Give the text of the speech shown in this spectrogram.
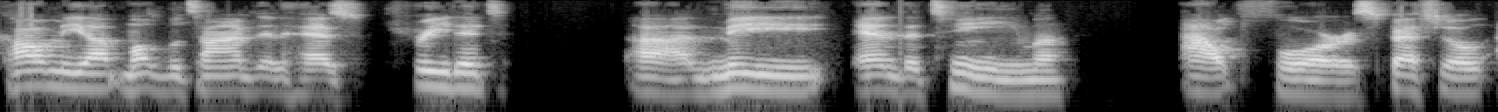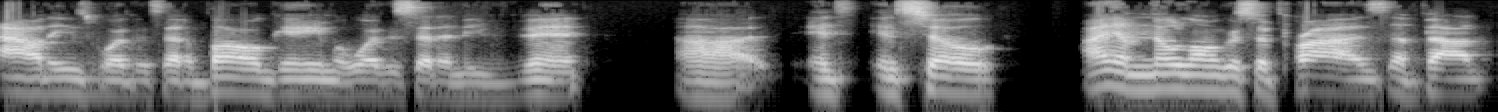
called me up multiple times and has treated uh, me and the team out for special outings, whether it's at a ball game or whether it's at an event. Uh, and and so I am no longer surprised about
